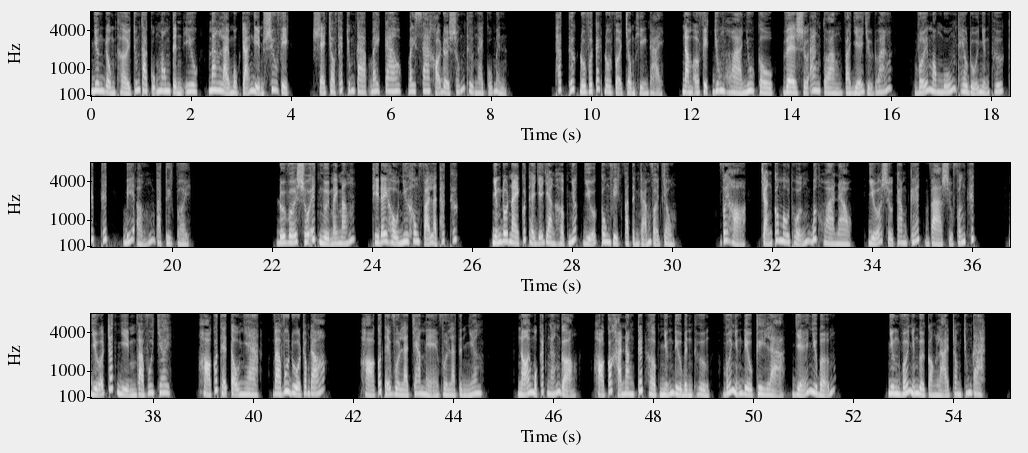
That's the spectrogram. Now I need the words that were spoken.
Nhưng đồng thời chúng ta cũng mong tình yêu mang lại một trải nghiệm siêu việt, sẽ cho phép chúng ta bay cao, bay xa khỏi đời sống thường ngày của mình thách thức đối với các đôi vợ chồng hiện đại, nằm ở việc dung hòa nhu cầu về sự an toàn và dễ dự đoán, với mong muốn theo đuổi những thứ kích thích, bí ẩn và tuyệt vời. Đối với số ít người may mắn, thì đây hầu như không phải là thách thức. Những đôi này có thể dễ dàng hợp nhất giữa công việc và tình cảm vợ chồng. Với họ, chẳng có mâu thuẫn bất hòa nào giữa sự cam kết và sự phấn khích, giữa trách nhiệm và vui chơi họ có thể tậu nhà và vui đùa trong đó. Họ có thể vừa là cha mẹ vừa là tình nhân. Nói một cách ngắn gọn, họ có khả năng kết hợp những điều bình thường với những điều kỳ lạ, dễ như bỡn nhưng với những người còn lại trong chúng ta,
